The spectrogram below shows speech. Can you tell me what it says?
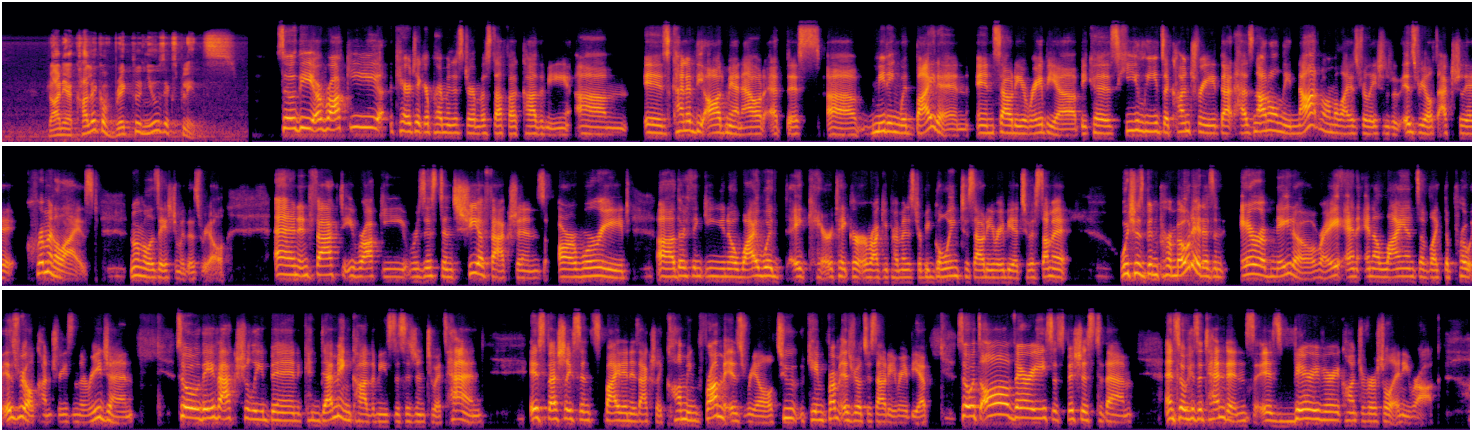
Rania Khalek of Breakthrough News explains. So, the Iraqi caretaker Prime Minister Mustafa Kadhimi um, is kind of the odd man out at this uh, meeting with Biden in Saudi Arabia because he leads a country that has not only not normalized relations with Israel, it's actually criminalized normalization with Israel. And in fact, Iraqi resistance Shia factions are worried. Uh, they're thinking, you know, why would a caretaker Iraqi prime minister be going to Saudi Arabia to a summit, which has been promoted as an Arab NATO, right? And an alliance of like the pro Israel countries in the region. So they've actually been condemning Kadhimi's decision to attend especially since Biden is actually coming from Israel to came from Israel to Saudi Arabia. So it's all very suspicious to them. And so his attendance is very, very controversial in Iraq.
